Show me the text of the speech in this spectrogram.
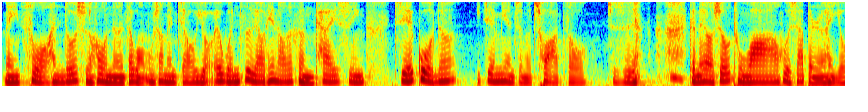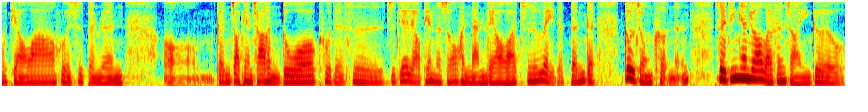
没错，很多时候呢，在网络上面交友，诶，文字聊天聊得很开心，结果呢，一见面整个岔走，就是 可能有修图啊，或者是他本人很油条啊，或者是本人。呃，跟照片差很多，或者是直接聊天的时候很难聊啊之类的，等等各种可能。所以今天就要来分享一个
